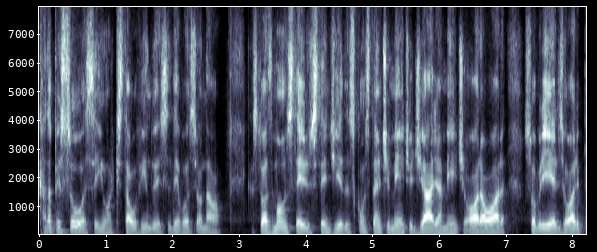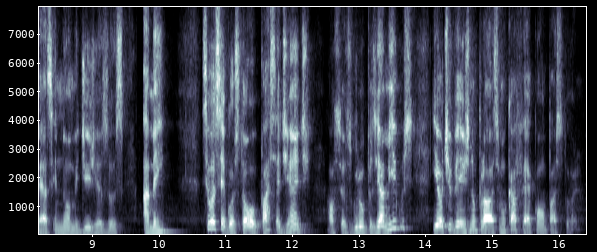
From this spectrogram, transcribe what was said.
cada pessoa, Senhor, que está ouvindo esse devocional. Que as tuas mãos estejam estendidas constantemente, diariamente, hora a hora, sobre eles. Eu oro e peço em nome de Jesus. Amém. Se você gostou, passe adiante aos seus grupos e amigos e eu te vejo no próximo Café com o Pastor.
